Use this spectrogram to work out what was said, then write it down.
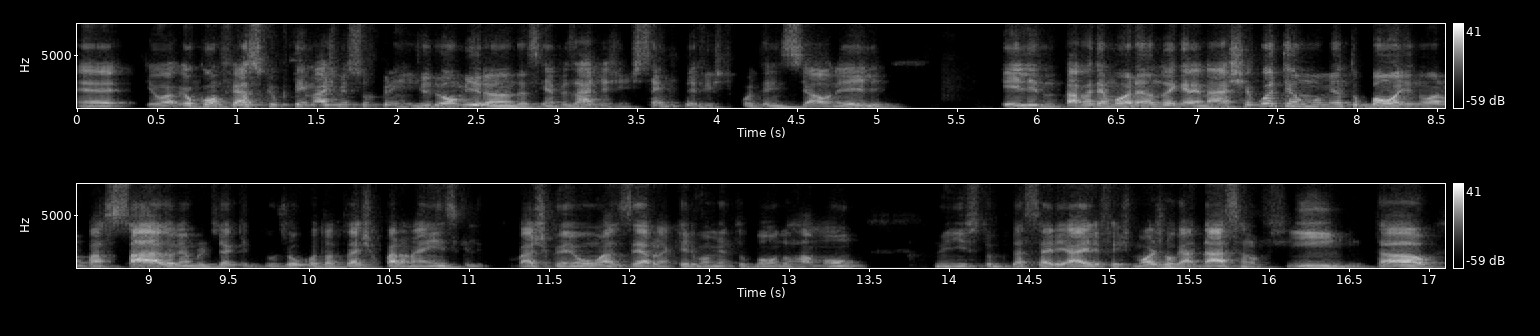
É, eu, eu, confesso que o que tem mais me surpreendido é o Miranda. Assim, apesar de a gente sempre ter visto potencial nele, ele não estava demorando a engrenar. Chegou a ter um momento bom ali no ano passado. Eu lembro de, do jogo contra o Atlético Paranaense, que ele quase ganhou 1 a 0 naquele momento bom do Ramon no início do, da Série A. Ele fez maior jogadaça no fim e tal.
